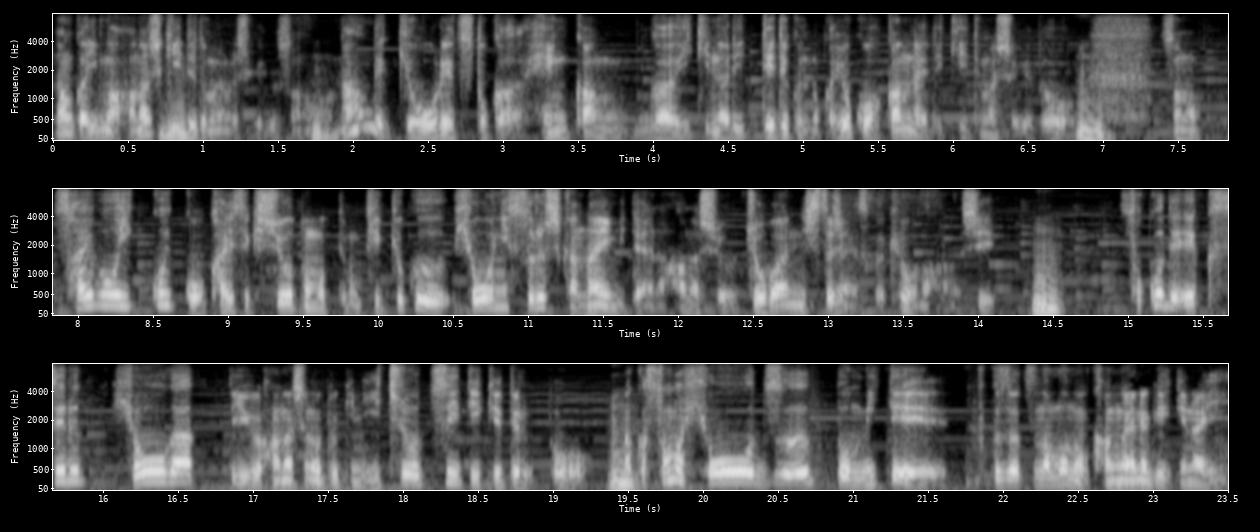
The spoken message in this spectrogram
なんか今話聞いてて思いましたけど、そのうんなんで行列とか変換がいきなり出てくるのかよくわかんないで聞いてましたけど、うん。その細胞一個一個を解析しようと思っても結局表にするしかないみたいな話を序盤にしたじゃないですか今日の話。うん。そこでエクセル表がっていう話の時に一応ついていけてると、うんなんかその表をずっと見て複雑なものを考えなきゃいけない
